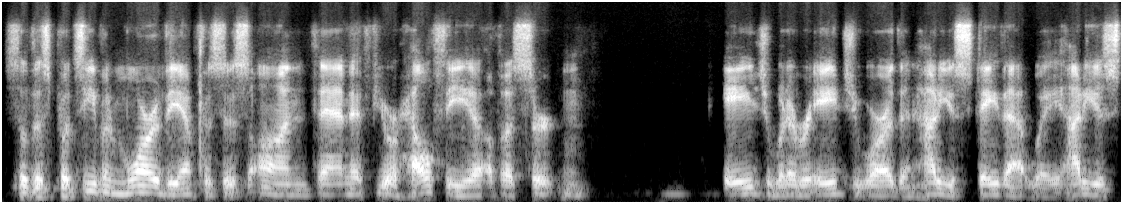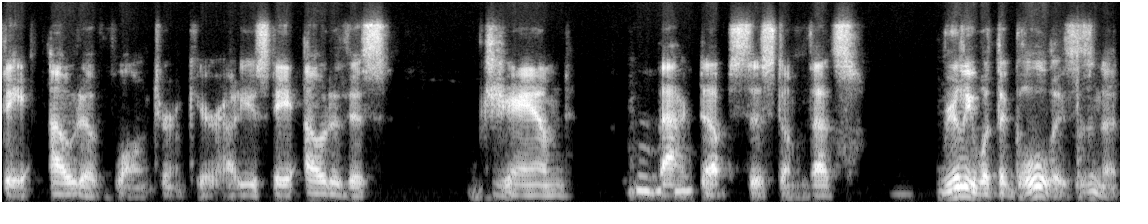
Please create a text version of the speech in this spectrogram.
So this puts even more of the emphasis on then if you're healthy of a certain age, whatever age you are, then how do you stay that way? How do you stay out of long-term care? How do you stay out of this jammed, mm-hmm. backed up system? That's really what the goal is, isn't it?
